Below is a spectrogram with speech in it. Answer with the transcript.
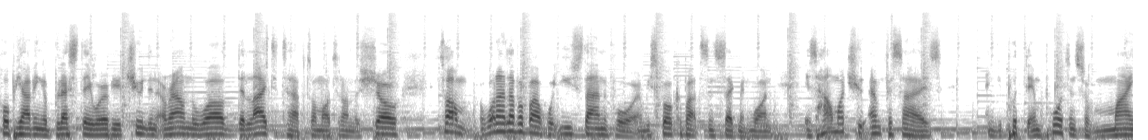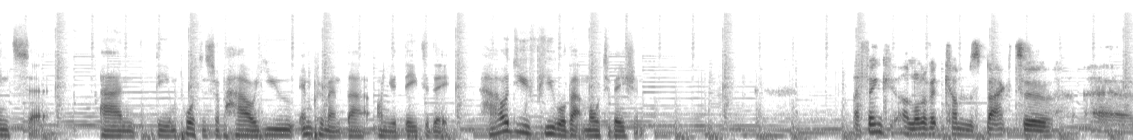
Hope you're having a blessed day wherever you're tuned in around the world. Delighted to have Tom Otton on the show. Tom, what I love about what you stand for, and we spoke about this in segment one, is how much you emphasize and you put the importance of mindset and the importance of how you implement that on your day to day. How do you fuel that motivation? I think a lot of it comes back to uh,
